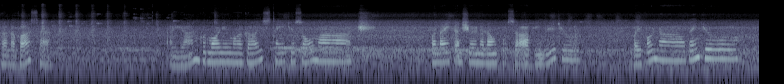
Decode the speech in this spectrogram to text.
kalabasa. Ayan, good morning mga guys. Thank you so much. Pa-like and share na lang po sa aking video. Bye for now. Thank you.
